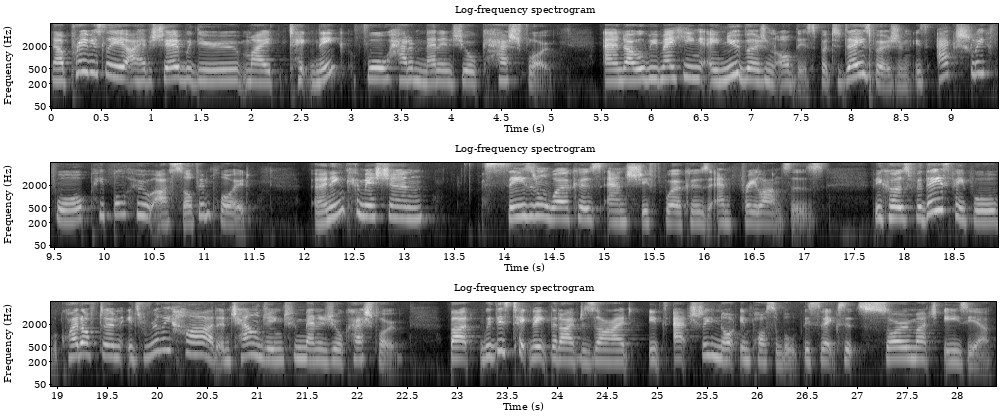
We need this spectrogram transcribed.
Now, previously I have shared with you my technique for how to manage your cash flow. And I will be making a new version of this, but today's version is actually for people who are self-employed, earning commission, seasonal workers and shift workers and freelancers. Because for these people, quite often it's really hard and challenging to manage your cash flow. But with this technique that I've designed, it's actually not impossible. This makes it so much easier.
